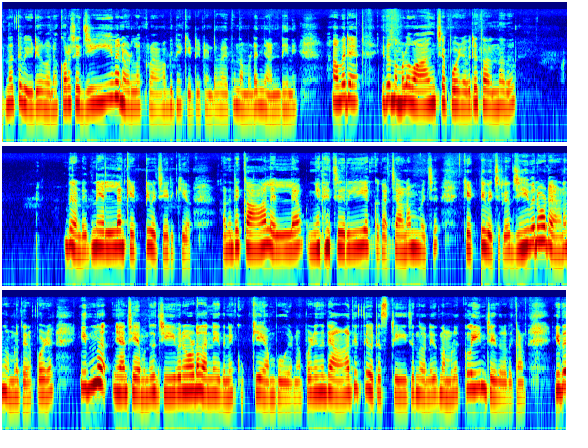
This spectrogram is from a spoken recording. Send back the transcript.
ഇന്നത്തെ വീഡിയോ എന്ന് പറഞ്ഞാൽ കുറച്ച് ജീവനുള്ള ക്രാബിനെ കിട്ടിയിട്ടുണ്ട്. അതായത് നമ്മുടെ ഞണ്ടിനെ. അവർ ഇത് നമ്മൾ വാങ്ങിച്ചപ്പോൾ അവർ തന്നത് ഇത് കണ്ട്? ഇതിനെല്ലാം കെട്ടി വെച്ചിരിക്കുക അതിന്റെ കാലെല്ലാം ഇങ്ങനെ ചെറിയ ചണം വെച്ച് കെട്ടി വെച്ചിരിക്കുക ജീവനോടെയാണ് നമ്മൾ തരുന്നത്. അപ്പോൾ ഇന്ന് ഞാൻ ചെയ്യാൻ പോകുന്നത് ജീവനോടെ തന്നെ ഇതിനെ കുക്ക് ചെയ്യാൻ പോവുകയാണ്. അപ്പോൾ ഇതിന്റെ ആദ്യത്തെ ഒരു സ്റ്റേജ് എന്ന് പറഞ്ഞാൽ ഇത് നമ്മൾ ക്ലീൻ ചെയ്തെടുക്കണം ഇത്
